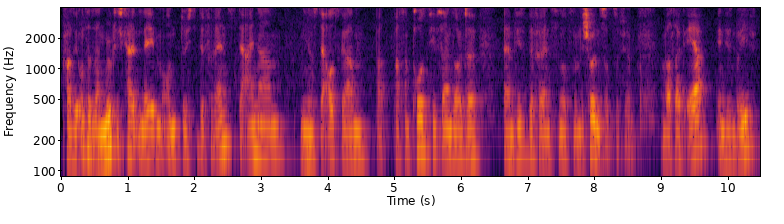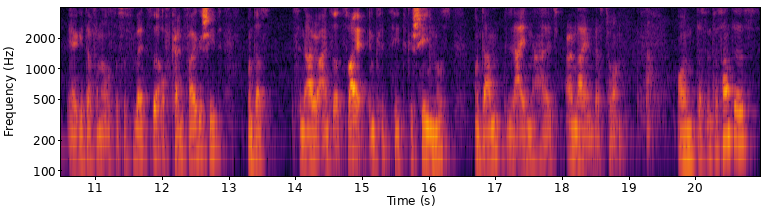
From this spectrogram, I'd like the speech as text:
quasi unter seinen Möglichkeiten leben und durch die Differenz der Einnahmen minus der Ausgaben, was dann positiv sein sollte, ähm, diese Differenz zu nutzen, um die Schulden zurückzuführen. Und was sagt er in diesem Brief? Er geht davon aus, dass das Letzte auf keinen Fall geschieht und dass Szenario 1 oder 2 implizit geschehen muss. Und dann leiden halt Anleiheninvestoren. Und das Interessante ist,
